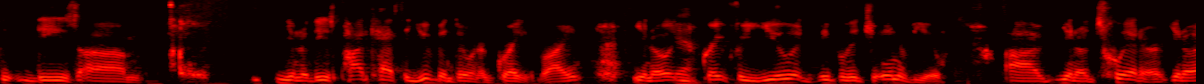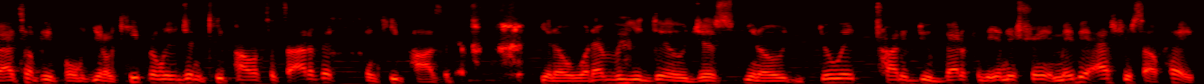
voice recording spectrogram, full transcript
these um you know these podcasts that you've been doing are great right? You know yeah. great for you and people that you interview. Uh, you know twitter you know i tell people you know keep religion keep politics out of it and keep positive. You know whatever you do just you know do it try to do better for the industry and maybe ask yourself hey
